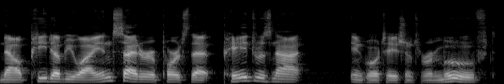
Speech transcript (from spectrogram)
Now, PWI Insider reports that Page was not, in quotations, removed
